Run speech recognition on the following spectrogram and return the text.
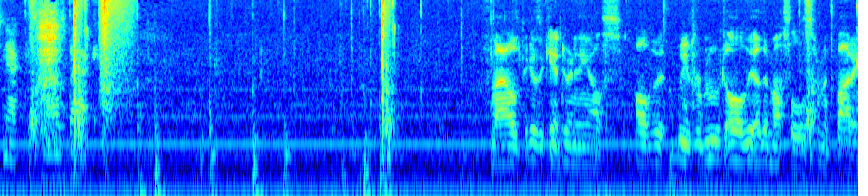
snack that smiles back. Smiles because it can't do anything else. All of it, we've removed all the other muscles from its body.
